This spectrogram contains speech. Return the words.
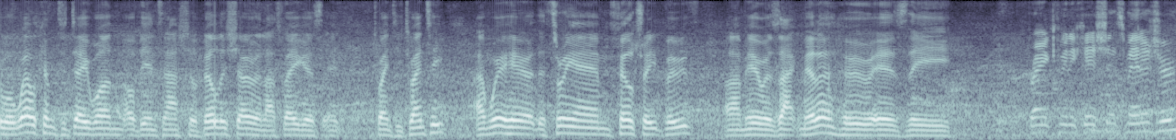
well, welcome to day one of the International Builder Show in Las Vegas in 2020. And we're here at the 3M Filtrete booth. I'm here with Zach Miller, who is the brand communications manager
